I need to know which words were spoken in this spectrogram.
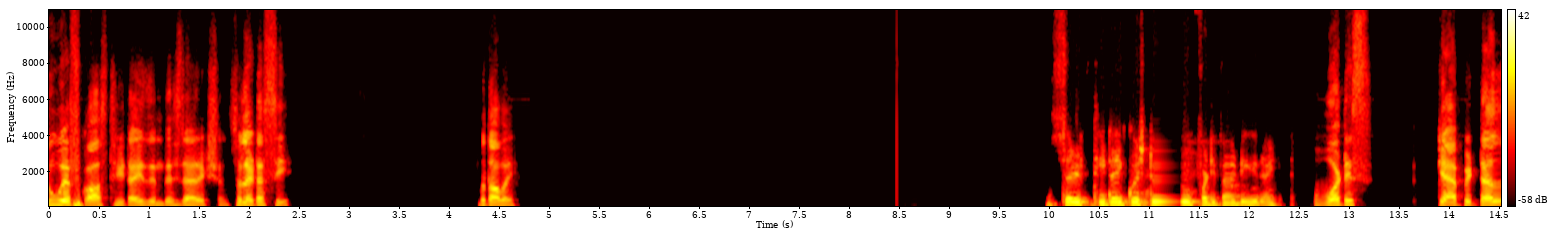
2f cos theta is in this direction. So let us see. Batao bhai. Sir theta equals to 45 degree right what is capital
